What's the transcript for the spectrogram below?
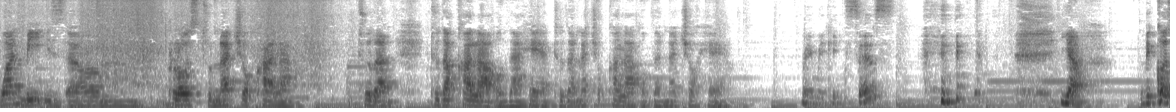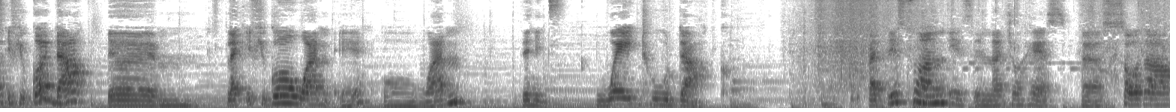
1b is um, close to natural color to the to the color of the hair to the natural color of the natural hair. Am i making sense yeah because if you go dark um, like if you go 1a or 1 then it's way too dark. But this one is in natural hair uh, so the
